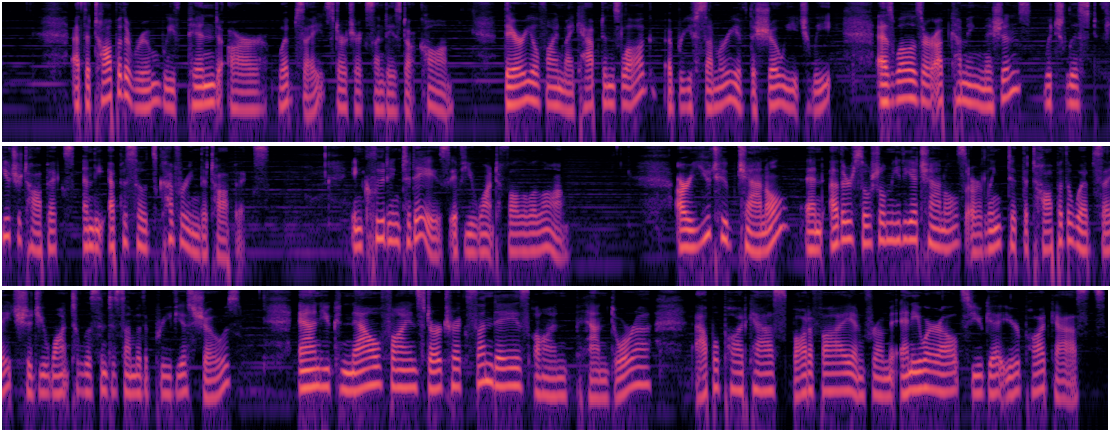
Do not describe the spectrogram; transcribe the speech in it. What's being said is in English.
At the top of the room, we've pinned our website, StarTrekSundays.com. There you'll find my captain's log, a brief summary of the show each week, as well as our upcoming missions, which list future topics and the episodes covering the topics, including today's if you want to follow along. Our YouTube channel and other social media channels are linked at the top of the website should you want to listen to some of the previous shows. And you can now find Star Trek Sundays on Pandora, Apple Podcasts, Spotify, and from anywhere else you get your podcasts.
